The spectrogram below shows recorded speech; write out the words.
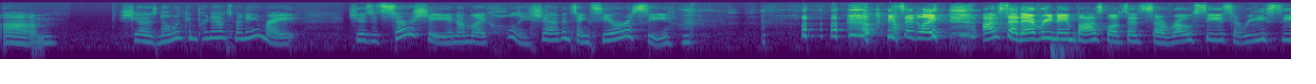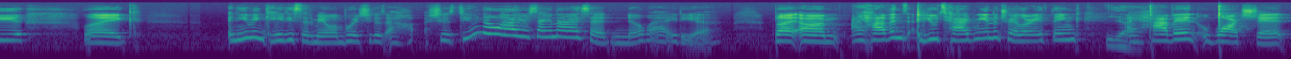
um, she goes, "No one can pronounce my name right." She goes, "It's Cersei," and I'm like, "Holy shit! I've been saying Cersei." I said like I've said every name possible. I've said Sarosi, Sarisi, like, and even Katie said to me at one point, she goes, "Oh," "She goes, do you know how you're saying that?" I said, "No idea." But um, I haven't. You tagged me in the trailer. I think. Yeah. I haven't watched it,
